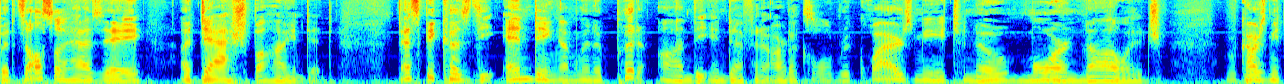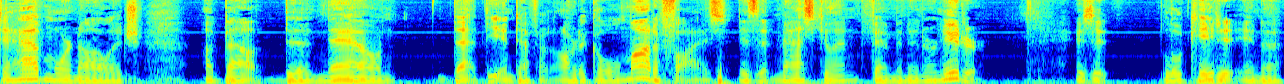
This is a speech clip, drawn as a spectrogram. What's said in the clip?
but it also has a, a dash behind it. That's because the ending I'm going to put on the indefinite article requires me to know more knowledge, requires me to have more knowledge about the noun that the indefinite article modifies. Is it masculine, feminine, or neuter? Is it located in a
